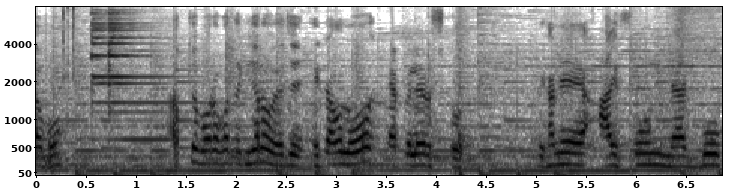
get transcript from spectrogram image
যাব। সবচেয়ে বড় কথা কি জানো? যে এটা হলো অ্যাপেলের স্টোর এখানে আইফোন ম্যাকবুক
